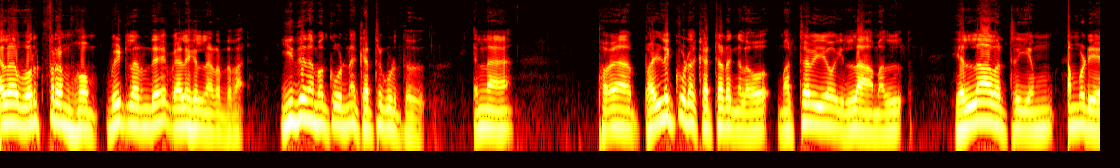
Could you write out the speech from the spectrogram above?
எல்லாம் ஒர்க் ஃப்ரம் ஹோம் வீட்டில் இருந்தே வேலைகள் நடந்தன. இது நமக்கு ஒன்று கற்றுக் கொடுத்தது. என்ன? ப பள்ளிக்கூட கட்டடங்களோ மற்றவையோ இல்லாமல் எல்லாவற்றையும் நம்முடைய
